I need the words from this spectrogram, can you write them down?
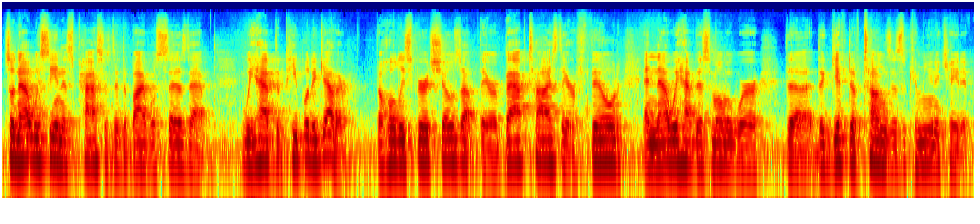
So now we see in this passage that the Bible says that we have the people together. The Holy Spirit shows up. They are baptized, they are filled, and now we have this moment where the, the gift of tongues is communicated.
